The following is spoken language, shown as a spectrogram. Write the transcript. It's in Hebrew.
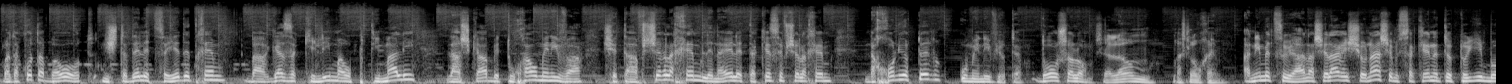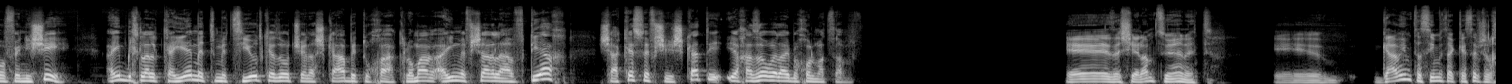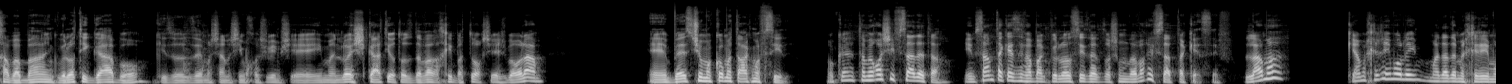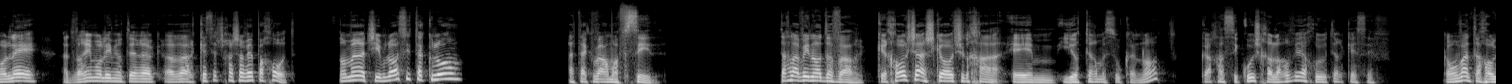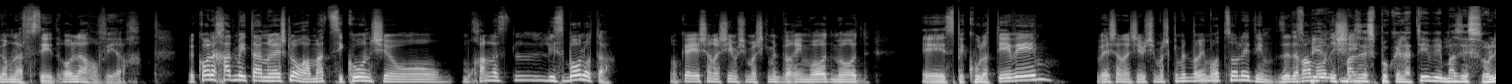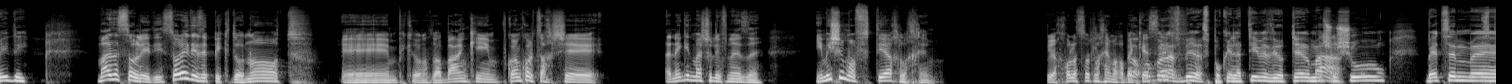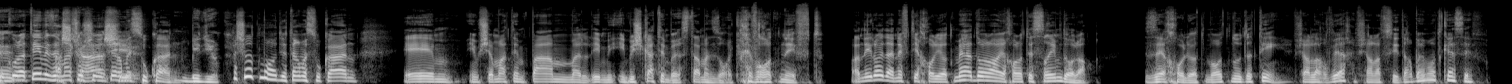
בדקות הבאות נשתדל לצייד אתכם בארגז הכלים האופטימלי להשקעה בטוחה ומניבה שתאפשר לכם לנהל את הכסף שלכם נכון יותר ומניב יותר. דרור שלום. שלום, מה שלומכם? אני מצוין. השאלה הראשונה שמסקרנת אותי באופן אישי, האם בכלל קיימת מציאות כזאת של השקעה בטוחה? כלומר, האם אפשר להבטיח שהכסף שהשקעתי יחזור אליי בכל מצב? אה, זו שאלה מצוינת. גם אם תשים את הכסף שלך בבנק ולא תיגע בו, כי זה, זה מה שאנשים חושבים, שאם אני לא השקעתי אותו זה הדבר הכי בטוח שיש בעולם, אה, באיזשהו מקום אתה רק מפסיד, אוקיי? אתה מראש הפסדת. אם שמת כסף בבנק ולא עשית איתו שום דבר, הפסדת כסף. למה? כי המחירים עולים, מדד המחירים עולה, הדברים עולים יותר, אבל הכסף שלך שווה פחות. זאת אומרת שאם לא עשית כלום, אתה כבר מפסיד. צריך להבין עוד דבר, ככל שההשקעות שלך הן יותר מסוכנות, ככה הסיכוי שלך להרוויח הוא יותר כסף. כמובן אתה יכול גם להפסיד או להרוויח. וכל אחד מאיתנו יש לו רמת סיכון שהוא מוכן לסבול אותה. אוקיי? יש אנשים שמשקיעים בדברים מאוד מאוד אה, ספקולטיביים, ויש אנשים שמשקיעים בדברים מאוד סולידיים. זה דבר מאוד אישי. מה זה ספקולטיבי? מה זה סולידי? מה זה סולידי? סולידי זה פקדונות, אה, פקדונות בבנקים. קודם כל צריך ש... אני אגיד משהו לפני זה. אם מישהו מבטיח לכם הוא יכול לעשות לכם הרבה לא, כסף. קודם כל להסביר, ספקולטיבי זה יותר משהו שהוא בעצם... אה, ספקולטיבי זה משהו שיותר ש- מסוכן. בדיוק. פשוט מאוד יותר מסוכן. אמ, אם שמעתם פעם, אם, אם השקעתם, סתם אני זורק, חברות נפט. אני לא יודע, נפט יכול להיות 100 דולר, יכול להיות 20 דולר. זה יכול להיות מאוד תנודתי. אפשר להרוויח, אפשר להפסיד הרבה מאוד כסף.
